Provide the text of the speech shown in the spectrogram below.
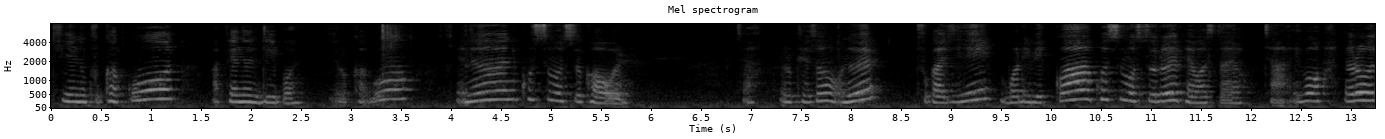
뒤에는 국화꽃, 앞에는 리본 이렇게 하고 얘는 코스모스 거울. 자, 이렇게 해서 오늘 두 가지 머리빗과 코스모스를 배웠어요. 자, 이거 여러,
